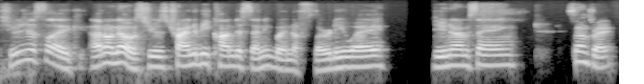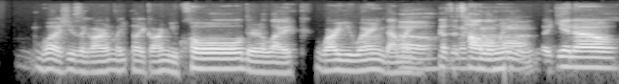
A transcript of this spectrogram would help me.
she was just like, I don't know. She was trying to be condescending, but in a flirty way. Do you know what I'm saying? Sounds right. What? She's like, aren't like, like, aren't you cold? Or like, why are you wearing that? I'm like, Oh, because it's like, Halloween. haha. Like, you know.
